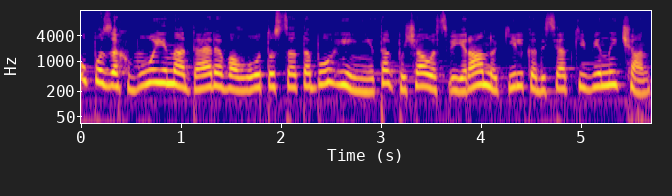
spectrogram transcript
У позах воїна, дерева, лотоса та богині. Так почали свій ранок кілька десятків вінничан.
